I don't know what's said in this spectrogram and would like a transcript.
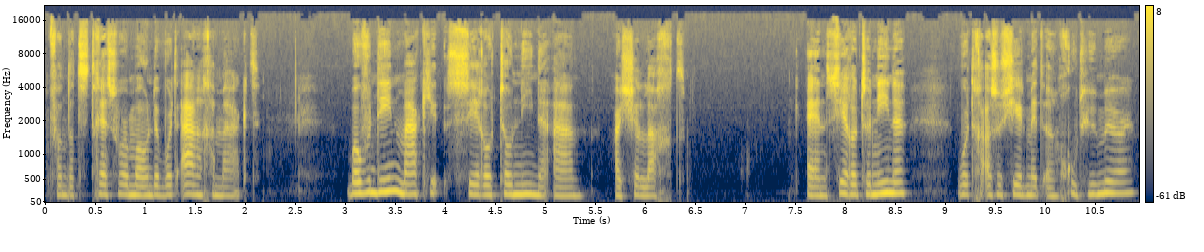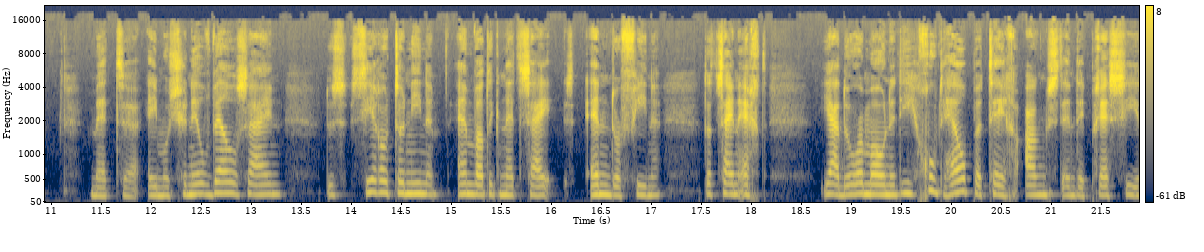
van dat stresshormoon er wordt aangemaakt. Bovendien maak je serotonine aan als je lacht. En serotonine wordt geassocieerd met een goed humeur, met uh, emotioneel welzijn, dus serotonine en wat ik net zei, endorfine. Dat zijn echt ja, de hormonen die goed helpen tegen angst en depressie.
